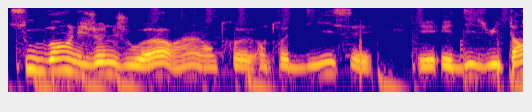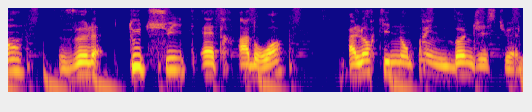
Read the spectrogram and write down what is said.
souvent les jeunes joueurs, hein, entre, entre 10 et, et, et 18 ans, veulent tout de suite être adroits alors qu'ils n'ont pas une bonne gestuelle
